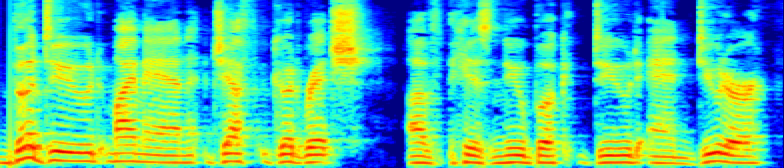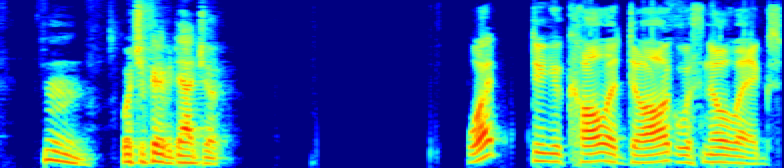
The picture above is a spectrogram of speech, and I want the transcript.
the dude, my man, Jeff Goodrich of his new book, Dude and Duder. Hmm. What's your favorite dad joke? What do you call a dog with no legs?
